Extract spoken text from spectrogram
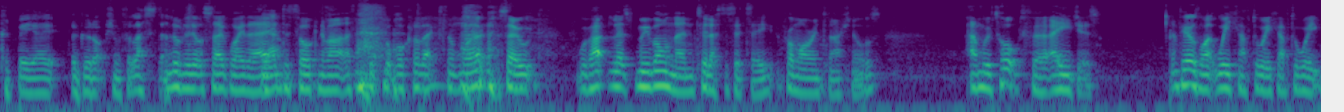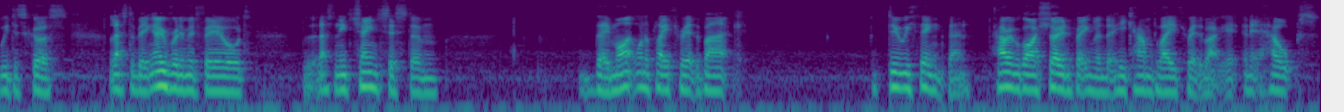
could be a, a, good option for Leicester. Lovely little segue there yeah. into talking about Leicester Football Club excellent work. so we've had, let's move on then to Leicester City from our internationals, and we've talked for ages. It feels like week after week after week we discuss Leicester being over in the midfield. Leicester need to change system. They might want to play three at the back. Do we think then Harry Maguire's shown for England that he can play three at the back, and it helps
